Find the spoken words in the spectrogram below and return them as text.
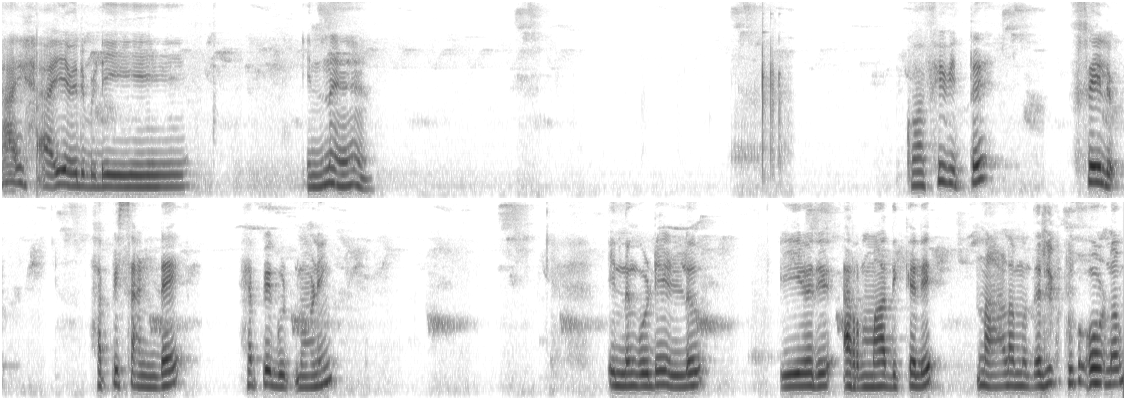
ഹായ് ഹായ് എവരിബഡി ഇന്ന് coffee with Sreelu happy Sunday happy good morning ഇന്നും കൂടി ഉള്ളു. ഈ ഒരു അർമാദിക്കൽ നാളെ മുതൽ പോകണം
